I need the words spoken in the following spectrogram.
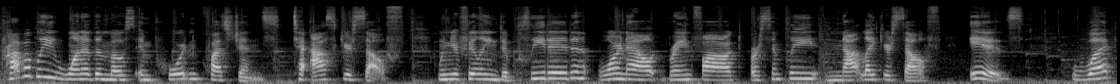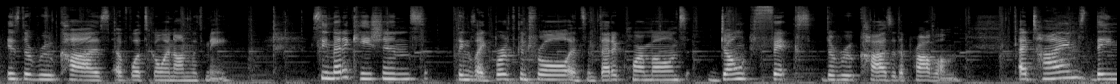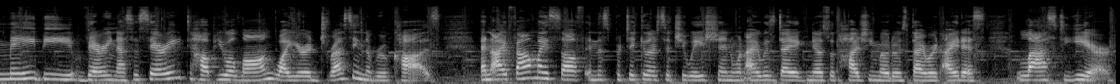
Probably one of the most important questions to ask yourself when you're feeling depleted, worn out, brain fogged, or simply not like yourself is what is the root cause of what's going on with me? See, medications, things like birth control and synthetic hormones, don't fix the root cause of the problem. At times, they may be very necessary to help you along while you're addressing the root cause. And I found myself in this particular situation when I was diagnosed with Hashimoto's thyroiditis last year.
